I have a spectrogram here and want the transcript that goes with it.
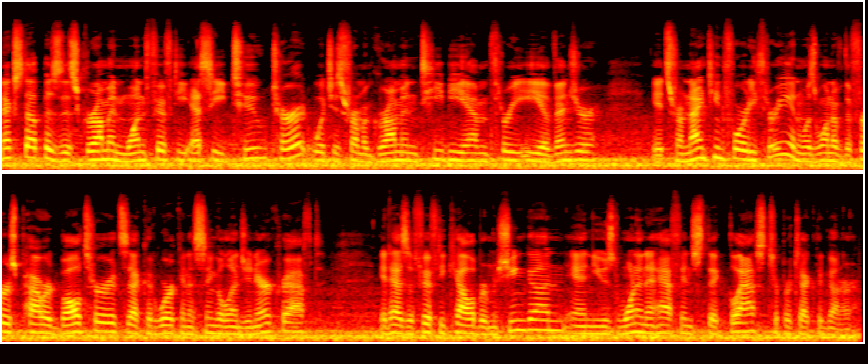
Next up is this Grumman 150 SE2 turret, which is from a Grumman TBM-3E Avenger. It's from 1943 and was one of the first powered ball turrets that could work in a single engine aircraft. It has a 50 caliber machine gun and used one and a half inch thick glass to protect the gunner.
